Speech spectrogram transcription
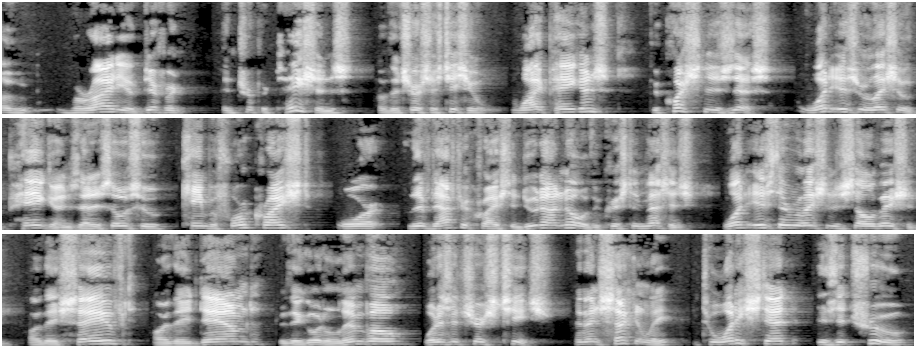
a variety of different interpretations of the Church's teaching. Why pagans? The question is this What is the relation of pagans, that is, those who came before Christ or lived after Christ and do not know the Christian message? What is their relation to salvation? Are they saved? Are they damned? Do they go to limbo? What does the church teach? And then, secondly, to what extent is it true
